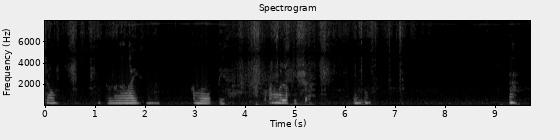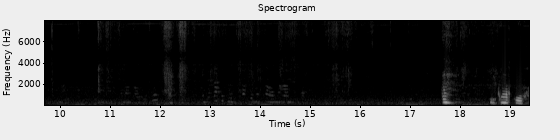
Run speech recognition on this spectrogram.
So, ito nangangaysin. Kamote. Ang malaki siya. Mm-mm. Mm. Mm. Hindi ko makuha.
